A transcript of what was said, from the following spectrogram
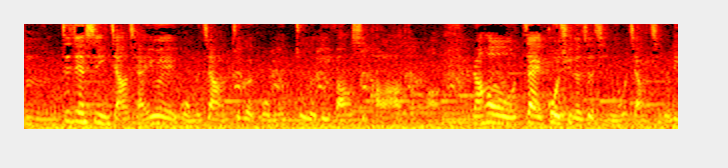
嗯，这件事情讲起来，因为我们讲这个，我们住的地方是帕拉托哈。然后在过去的这几年，我讲几个例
